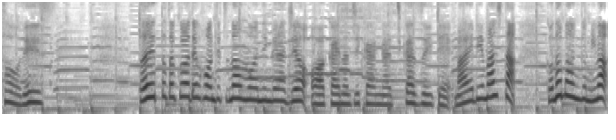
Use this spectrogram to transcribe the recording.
そうです。といったところで本日のモーニングラジオお別れの時間が近づいてまいりました。この番組は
